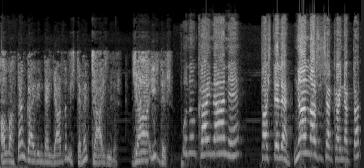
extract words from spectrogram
Allah'tan gayrinden yardım istemek caiz midir? Caizdir. Bunun kaynağı ne? Taşdelen. Ne anlarsın sen kaynaktan?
